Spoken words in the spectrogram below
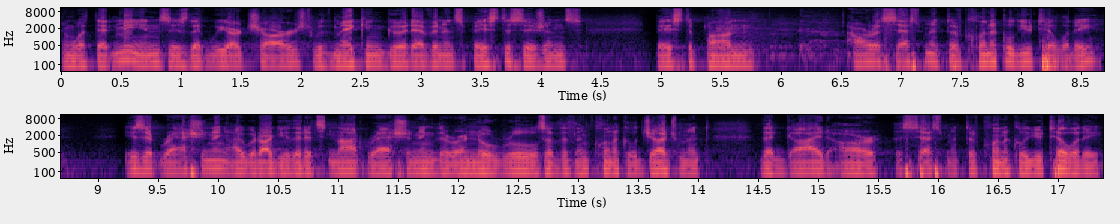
And what that means is that we are charged with making good evidence-based decisions based upon our assessment of clinical utility is it rationing? I would argue that it's not rationing. There are no rules other than clinical judgment that guide our assessment of clinical utility.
